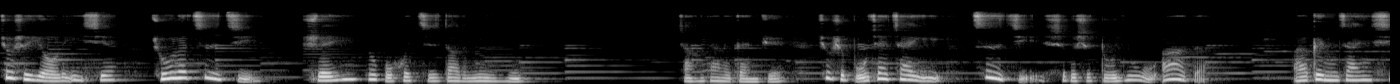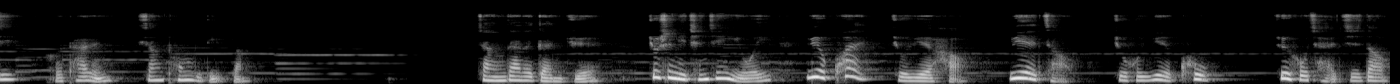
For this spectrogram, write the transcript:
就是有了一些除了自己谁都不会知道的秘密。长大的感觉就是不再在意自己是不是独一无二的，而更珍惜和他人相通的地方。长大的感觉，就是你曾经以为越快就越好，越早就会越酷，最后才知道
